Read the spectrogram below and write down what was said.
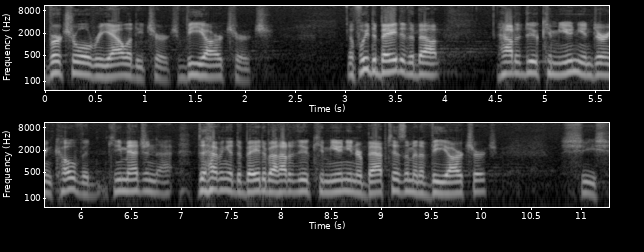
virtual reality church, VR church. If we debated about how to do communion during COVID, can you imagine having a debate about how to do communion or baptism in a VR church? Sheesh.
